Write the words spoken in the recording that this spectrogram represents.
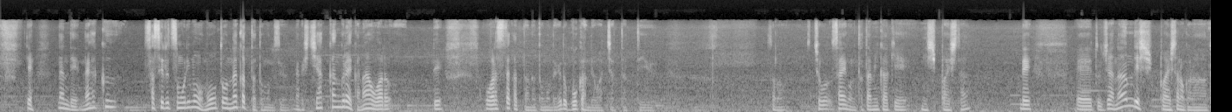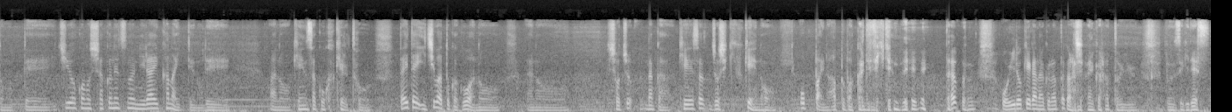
でなんで長くさせるつもりも毛頭なかったと思うんですよ。なんか78巻ぐらいかな終わるで終わらせたかったんだと思うんだけど5巻で終わっちゃったっていう。その最後の畳みかけに失敗した？でえーと、じゃあなんで失敗したのかなと思って一応この灼熱の二来家内っていうのであの検索をかけると大体1話とか5話のあの所長なんか警察女子府警のおっぱいのアップばっかり出てきてるんで 多分お色気がなくなったからじゃないかなという分析です。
